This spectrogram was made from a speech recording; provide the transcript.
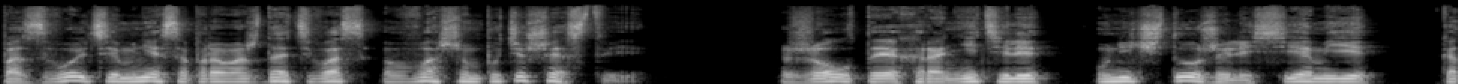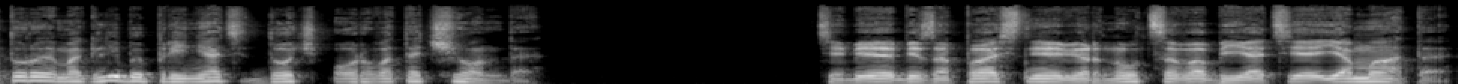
«Позвольте мне сопровождать вас в вашем путешествии. Желтые хранители уничтожили семьи, которые могли бы принять дочь Орвата Чонда. «Тебе безопаснее вернуться в объятия Ямата,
